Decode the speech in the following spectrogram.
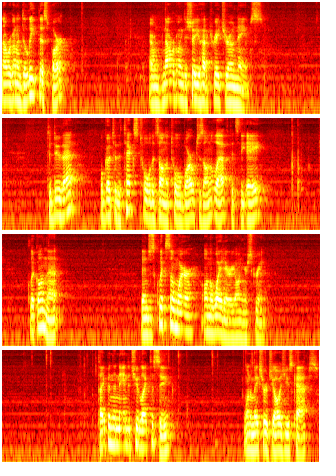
Now we're going to delete this part. And now we're going to show you how to create your own names. To do that, we'll go to the text tool that's on the toolbar, which is on the left. It's the A. Click on that. Then just click somewhere on the white area on your screen. Type in the name that you'd like to see. You want to make sure that you always use caps.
